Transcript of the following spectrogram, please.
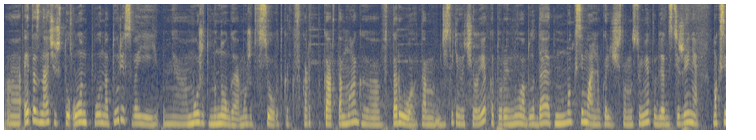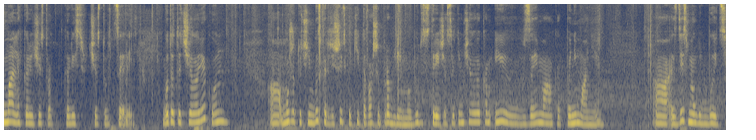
А, это значит, что он по натуре своей а, может многое, может все. Вот как в кар карта мага второго. Там действительно человек, который ну, обладает максимальным количеством инструментов для достижения максимальных количеств, количеств целей. Вот этот человек, он а, может очень быстро решить какие-то ваши проблемы. Будет встреча с этим человеком и взаимопонимание. Здесь могут быть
